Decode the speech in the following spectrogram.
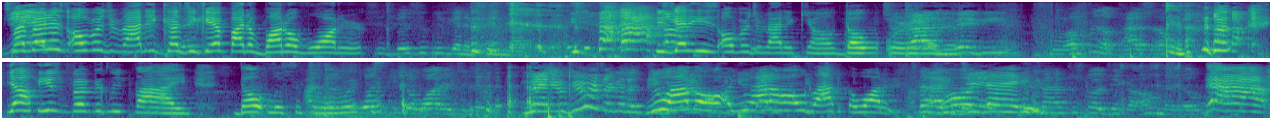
Jay. My is over dramatic because he can't find a bottle of water. She's basically getting kidnapped. He's getting he's over dramatic, y'all. Don't worry Got about him. baby. Bro, I'm finna pass out. Yo, he's perfectly fine. Don't listen to I him. Just We're- one piece of water today. Man, your viewers are gonna think You have a whole, you did had a that. whole glass of water. The whole did. I'm day. gonna have to start drinking almond milk. Ah!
